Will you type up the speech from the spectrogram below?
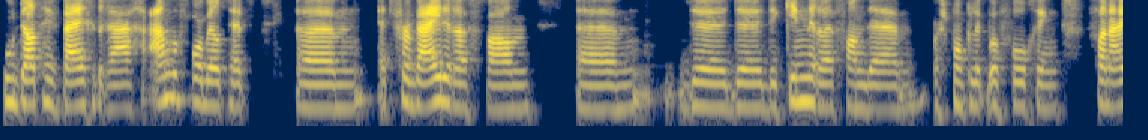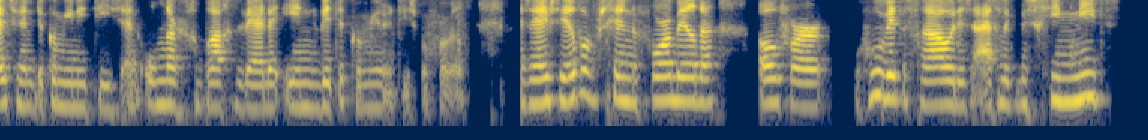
hoe dat heeft bijgedragen aan bijvoorbeeld het, um, het verwijderen van um, de, de, de kinderen van de oorspronkelijke bevolking vanuit hun de communities en ondergebracht werden in witte communities bijvoorbeeld. En ze heeft heel veel verschillende voorbeelden over hoe witte vrouwen dus eigenlijk misschien niet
